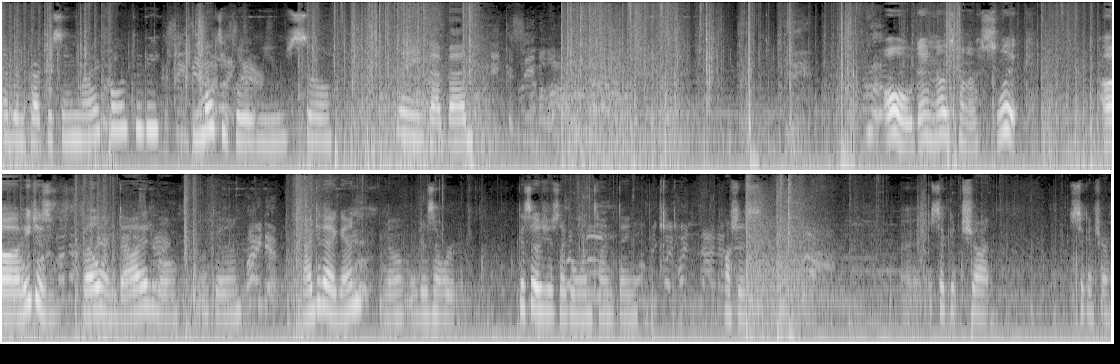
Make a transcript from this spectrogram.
I've been practicing my Call of Duty multiplayer views, so it ain't that bad. Oh, dang, that was kind of slick. Uh, he just fell and died. Well, okay then. Can I do that again? No, it doesn't work. Guess that was just like a one-time thing. Watch this. Alright, second shot. Second try.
